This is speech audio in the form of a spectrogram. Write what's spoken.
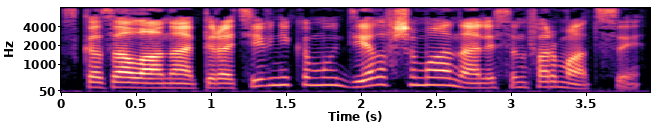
сказала она оперативникам, делавшему анализ информации.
